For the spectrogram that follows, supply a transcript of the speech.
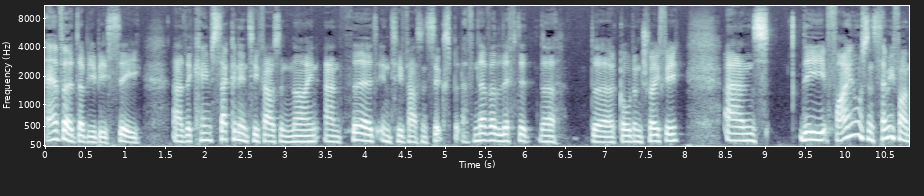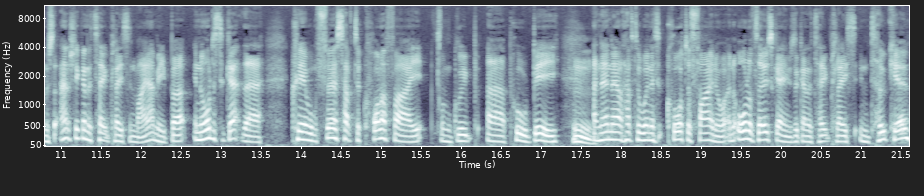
ever WBC. Uh, they came second in 2009 and third in 2006, but have never lifted the the golden trophy. And the finals and semi-finals are actually going to take place in Miami, but in order to get there, Korea will first have to qualify from Group uh, Pool B, mm. and then they'll have to win a quarter final, and all of those games are going to take place in Tokyo,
